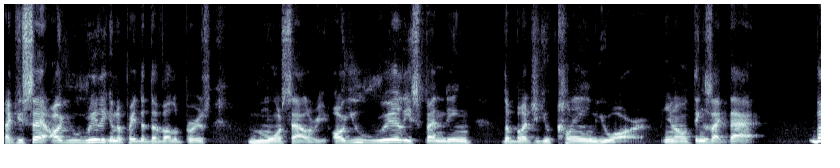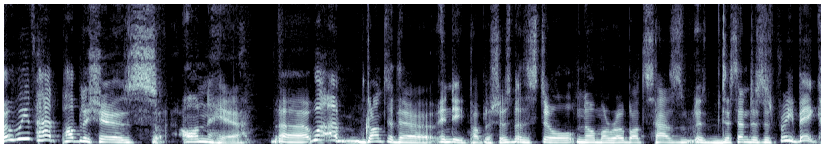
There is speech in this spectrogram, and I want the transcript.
Like you said, are you really going to pay the developers more salary? Are you really spending the budget you claim you are, you know, things like that. But we've had publishers on here. Uh, well, um, granted, they're indie publishers, but still, No More Robots has Descenders is pretty big,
